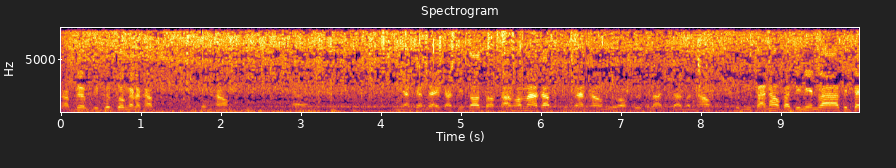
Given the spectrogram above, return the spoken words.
ครับเริ่มกินคนทรงกันแล้วครับคนทรงเฮาเอ่อมีอย่างจังใดกับที่ต่อสอบถามเขามาครับทีมงานเฮามีออกคือตลาดที่สามบรรเทาจะมีการเท่ากับที่เน้นว่าเป็นไส้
